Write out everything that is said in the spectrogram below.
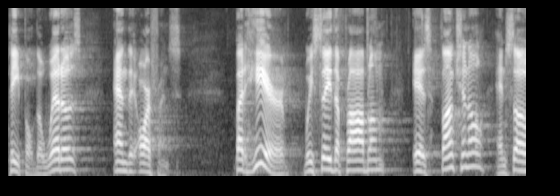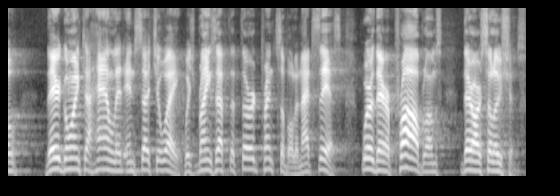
people, the widows and the orphans. But here we see the problem is functional, and so they're going to handle it in such a way, which brings up the third principle, and that's this where there are problems, there are solutions.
